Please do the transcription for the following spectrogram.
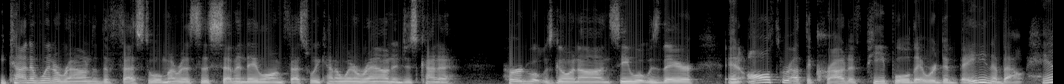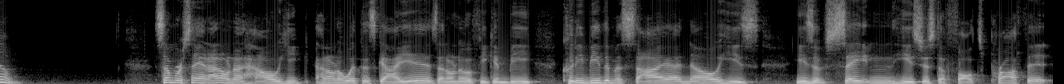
he kind of went around the festival. Remember, this is a seven day long festival. He kind of went around and just kind of heard what was going on, see what was there. And all throughout the crowd of people, they were debating about him. Some were saying, I don't know how he, I don't know what this guy is. I don't know if he can be, could he be the Messiah? No, he's, he's of Satan. He's just a false prophet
